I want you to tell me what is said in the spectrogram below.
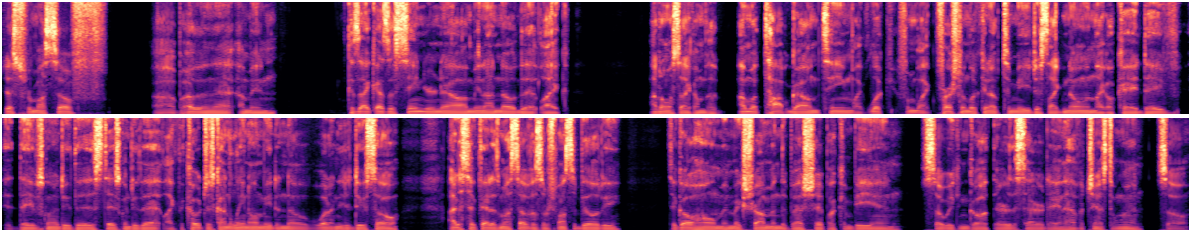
just for myself. Uh, but other than that i mean because like as a senior now i mean i know that like I don't say like I'm the I'm a top guy on the team. Like look from like freshmen looking up to me, just like knowing like okay, Dave Dave's going to do this, Dave's going to do that. Like the coaches kind of lean on me to know what I need to do. So I just took that as myself as a responsibility to go home and make sure I'm in the best shape I can be in, so we can go out there this Saturday and have a chance to win. So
